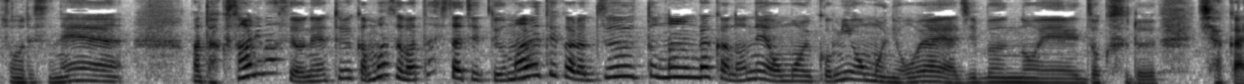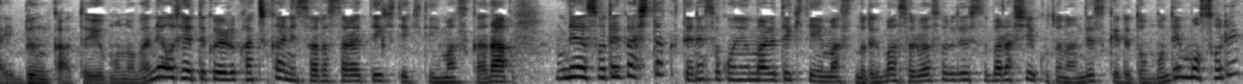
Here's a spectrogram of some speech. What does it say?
そうですね、まあ、たくさんありますよね。というかまず私たちって生まれてからずっと何らかの、ね、思い込み主に親や自分の、属する社会文化というものが、ね、教えてくれる価値観にさらされて生きてきていますからでそれがしたくて、ね、そこに生まれてきていますので、まあ、それはそれで素晴らしいことなんですけれどもでもそれが、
